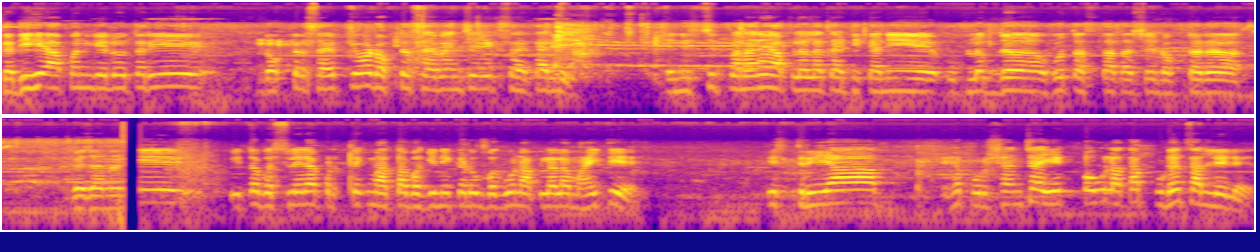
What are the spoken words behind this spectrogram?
कधीही आपण गेलो तरी डॉक्टर साहेब किंवा डॉक्टर साहेबांचे एक सहकारी हे निश्चितपणाने आपल्याला त्या ठिकाणी उपलब्ध होत असतात असे डॉक्टर गजानन इथं बसलेल्या प्रत्येक माता भगिनीकडे बघून आपल्याला माहिती आहे की स्त्रिया ह्या पुरुषांच्या एक पाऊल आता पुढे चाललेले आहेत.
